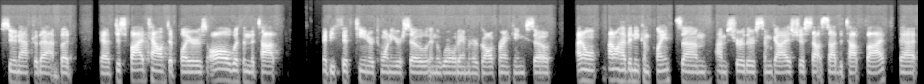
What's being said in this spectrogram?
soon after that. But yeah, just five talented players, all within the top maybe 15 or 20 or so in the world amateur golf rankings. So I don't I don't have any complaints. Um, I'm sure there's some guys just outside the top five that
